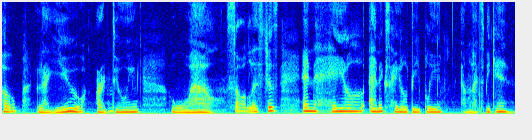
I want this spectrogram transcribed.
hope that you are doing well. So let's just inhale and exhale deeply, and let's begin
